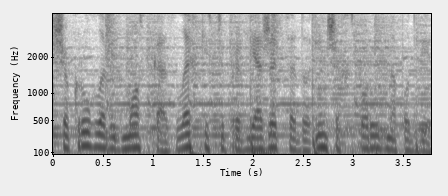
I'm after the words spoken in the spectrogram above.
що кругла відмостка з легкістю прив'яжеться до інших споруд на подвір'ї.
